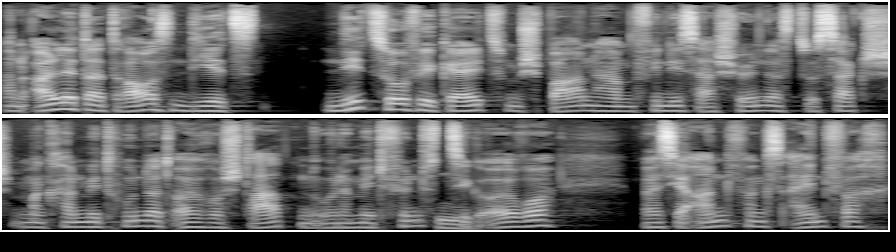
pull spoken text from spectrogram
an alle da draußen, die jetzt nicht so viel Geld zum Sparen haben, finde ich es auch schön, dass du sagst, man kann mit 100 Euro starten oder mit 50 mhm. Euro, weil es ja anfangs einfach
